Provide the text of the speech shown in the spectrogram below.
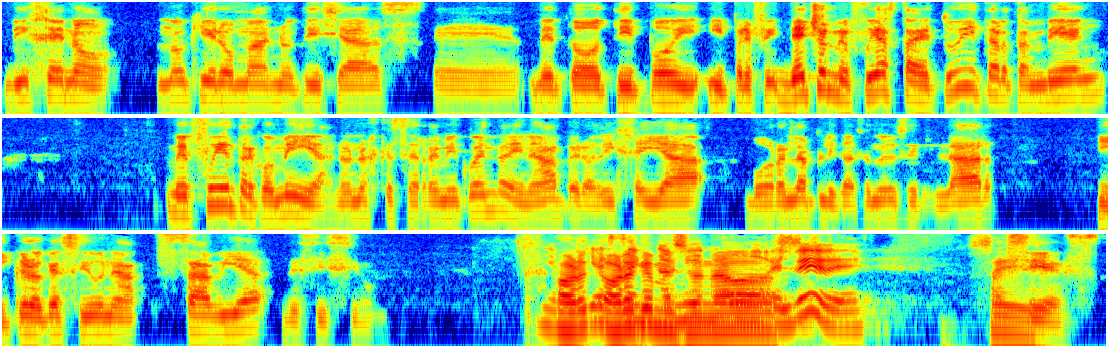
dije, no, no quiero más noticias eh, de todo tipo y, y de hecho me fui hasta de Twitter también. Me fui entre comillas, ¿no? no es que cerré mi cuenta ni nada, pero dije ya, borré la aplicación del celular y creo que ha sido una sabia decisión. Y Ahora- ahora que mencionabas- El bebé. Sí. Así es.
